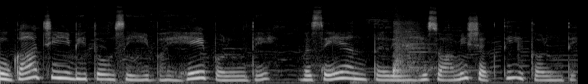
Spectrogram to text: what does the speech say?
उगाची भीतोसी भये पळू दे वसे अंतरी ही स्वामी शक्ती कळू दे.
